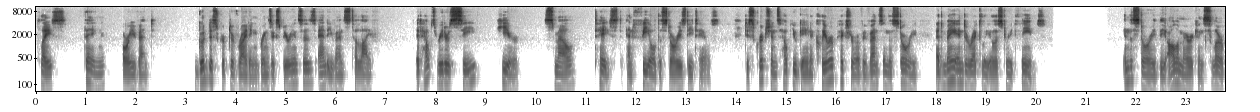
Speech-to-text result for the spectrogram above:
place, thing, or event. Good descriptive writing brings experiences and events to life. It helps readers see, hear, smell, taste, and feel the story's details. Descriptions help you gain a clearer picture of events in the story and may indirectly illustrate themes. In the story The All-American Slurp,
